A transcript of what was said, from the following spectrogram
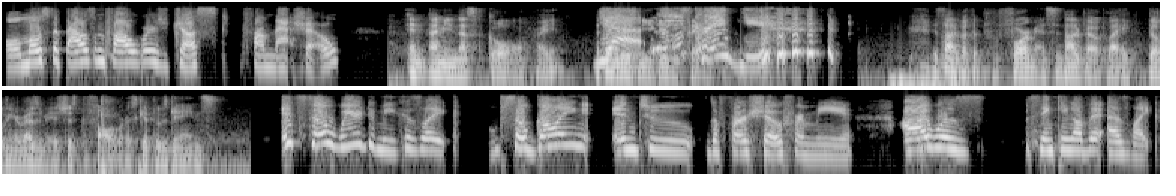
almost a thousand followers just from that show. And I mean that's the goal, right? That's yeah, the reason you it was crazy. It's not about the performance. It's not about like building a resume. It's just the followers get those gains. it's so weird to me because like so going into the first show for me i was thinking of it as like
